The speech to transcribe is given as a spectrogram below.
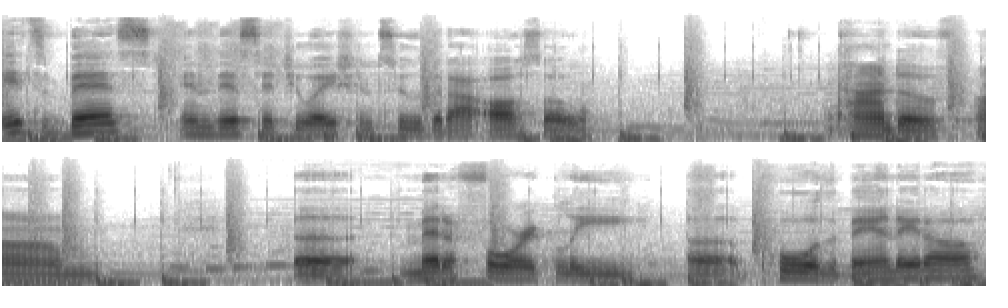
it's best in this situation too that I also kind of um uh metaphorically uh pull the band-aid off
